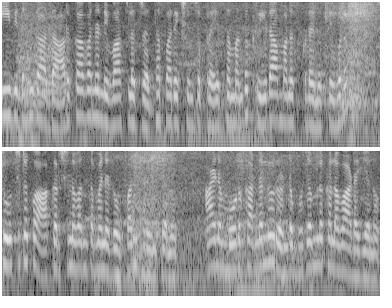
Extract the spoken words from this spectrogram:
ఈ విధంగా దారుకావన నివాసుల శ్రద్ధ పరీక్షించే ప్రయత్నమందు క్రీడా మనస్కుడైన శివుడు చూచుటకు ఆకర్షణవంతమైన రూపం ధరించను. ఆయన మూడు కన్నులు రెండు భుజములు కలవాడయ్యను.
